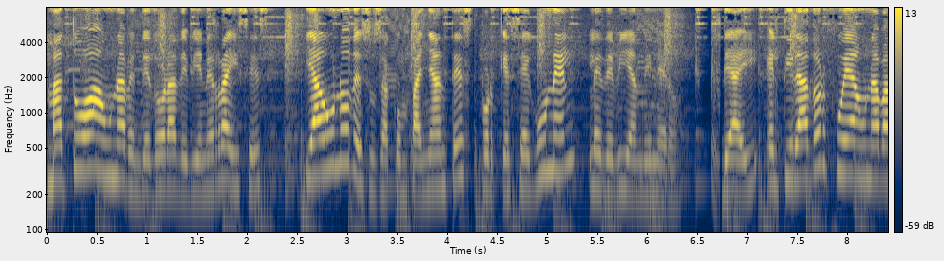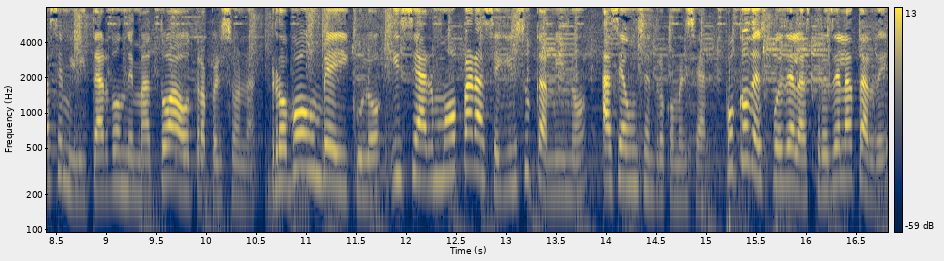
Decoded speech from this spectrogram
mató a una vendedora de bienes raíces y a uno de sus acompañantes porque según él le debían dinero. De ahí, el tirador fue a una base militar donde mató a otra persona, robó un vehículo y se armó para seguir su camino hacia un centro comercial. Poco después de las 3 de la tarde,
